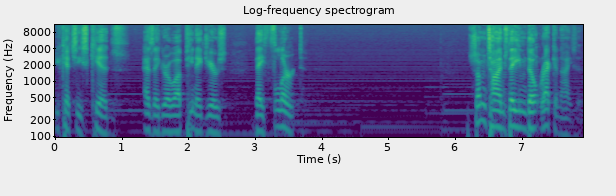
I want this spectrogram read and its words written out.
you catch these kids as they grow up, teenage years, they flirt. Sometimes they even don't recognize it.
